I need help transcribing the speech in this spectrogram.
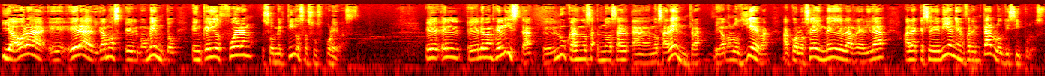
Y ahora eh, era, digamos, el momento en que ellos fueran sometidos a sus pruebas. El, evangelista eh, Lucas nos, nos, nos adentra, digamos, nos lleva a conocer en medio de la realidad a la que se debían enfrentar los discípulos.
